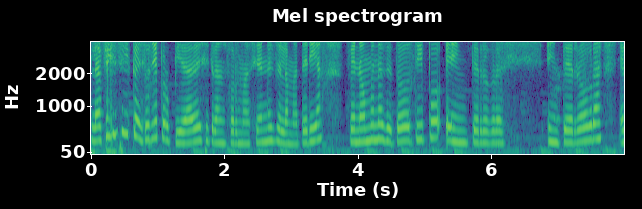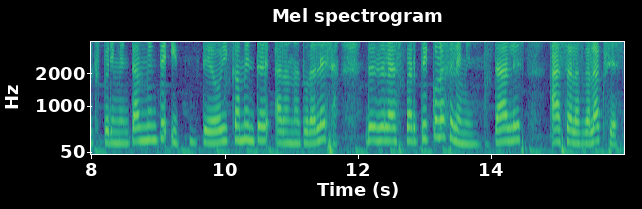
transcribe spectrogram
La física estudia propiedades y transformaciones de la materia, fenómenos de todo tipo e interroga experimentalmente y teóricamente a la naturaleza, desde las partículas elementales hasta las galaxias.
